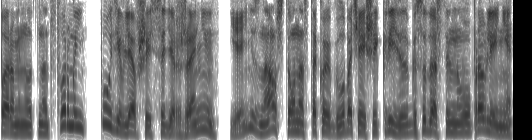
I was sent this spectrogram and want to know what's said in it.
пару минут над формой, поудивлявшись содержанию, я и не знал, что у нас такой глубочайший кризис государственного управления,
